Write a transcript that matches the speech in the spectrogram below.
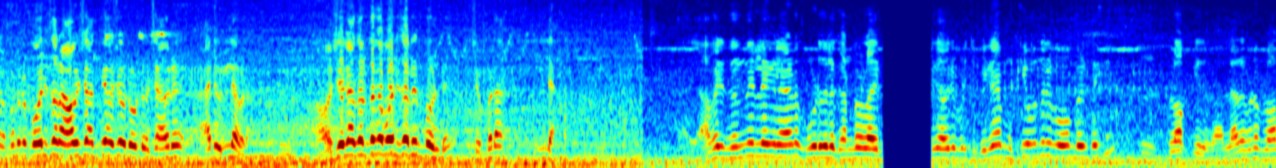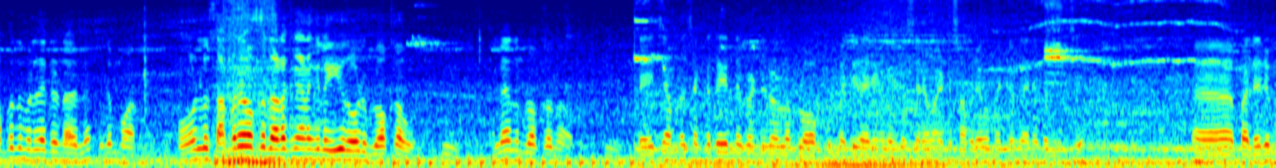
നമ്മുടെ ഒരു പോലീസർ ആവശ്യം അത്യാവശ്യമായിട്ടുണ്ട് പക്ഷെ അവർ ആരും ഇല്ല ഇവിടെ. ആവശ്യമില്ലാത്തടത്തൊക്കെ പോലീസർ ഇപ്പോൾ ഉണ്ട്. പക്ഷെ ഇവിടെ ഇല്ല. അവർ നിന്നില്ലെങ്കിലാണ് കൂടുതൽ കൺട്രോൾ ആയിട്ട് അവർ പിടിച്ചു. പിന്നെ മുഖ്യമന്ത്രി പോകുമ്പോഴത്തേക്ക് ബ്ലോക്ക് ചെയ്തിടും അല്ലാതെ ഇവിടെ ബ്ലോക്കൊന്നും വലുതായിട്ടുണ്ടാവില്ല പിന്നെ പിന്നെ മുകളിൽ സമരമൊക്കെ നടക്കുകയാണെങ്കിൽ ഈ റോഡ് ബ്ലോക്ക് ആവും അല്ലാതെ ബ്ലോക്ക് ഒന്നും ആവും പ്രത്യേകിച്ച് നമ്മുടെ സെക്രട്ടേറിയറ്റിന്റെ ഫ്രണ്ടിലുള്ള ബ്ലോക്കും മറ്റു കാര്യങ്ങളൊക്കെ സ്ഥിരമായിട്ട് സമരവും മറ്റൊക്കെ അനുബന്ധിച്ച് പലരും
